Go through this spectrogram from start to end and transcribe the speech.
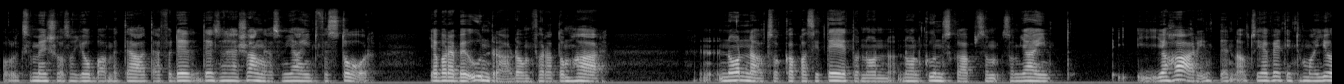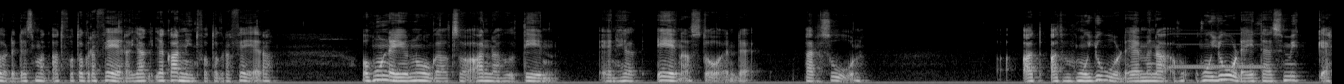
och liksom människor som jobbar med teater, för det, det är en sån här genre som jag inte förstår. Jag bara beundrar dem för att de har någon alltså kapacitet och någon, någon kunskap som, som jag inte jag har inte den, alltså jag vet inte hur man gör det. Det är som att, att fotografera, jag, jag, kan inte fotografera. Och hon är ju nog alltså, Anna Hultin, en helt enastående person. Att, att hon gjorde, jag menar, hon, hon gjorde inte ens mycket.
